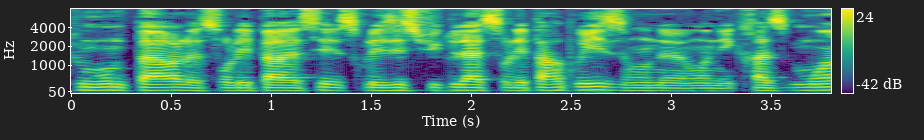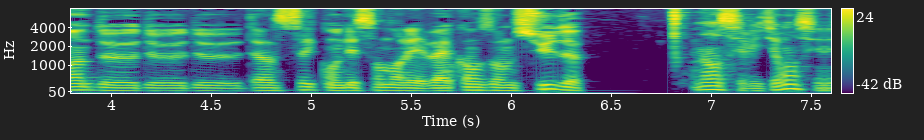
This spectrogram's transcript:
tout le monde parle sur les par- sur les essuie-glaces, sur les pare-brises, on, on écrase moins de de- de- d'insectes qu'on descend dans les vacances dans le sud. Non, c'est effectivement, c'est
